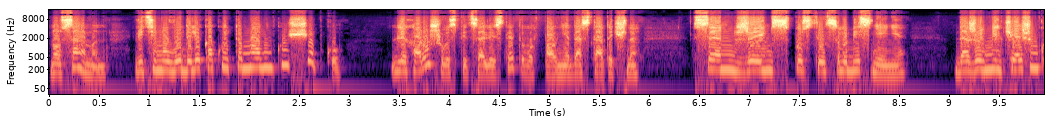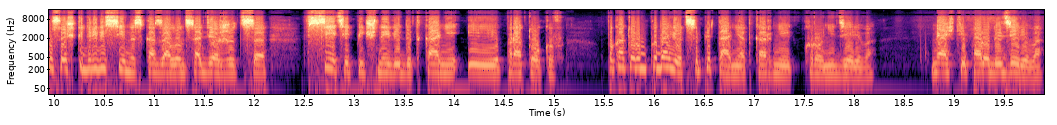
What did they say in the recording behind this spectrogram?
Но, Саймон, ведь ему выдали какую-то маленькую щепку. Для хорошего специалиста этого вполне достаточно. Сент-Джеймс спустился в объяснение. Даже в мельчайшем кусочке древесины, сказал он, содержатся все типичные виды тканей и протоков, по которым подается питание от корней к кроне дерева. Мягкие породы дерева,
